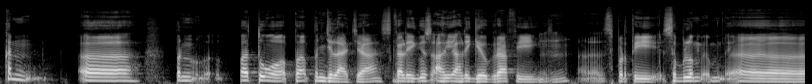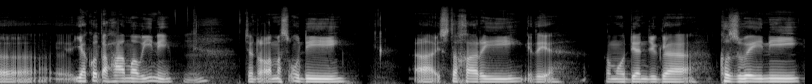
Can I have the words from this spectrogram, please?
kan eh, pen, petua, pe- penjelajah sekaligus ahli-ahli geografi Hmm. eh, seperti sebelum eh, Yakut Al-Hamawi ini, Hmm. Jenderal Masudi, eh, Istakhari gitu ya. Kemudian juga Kozweini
